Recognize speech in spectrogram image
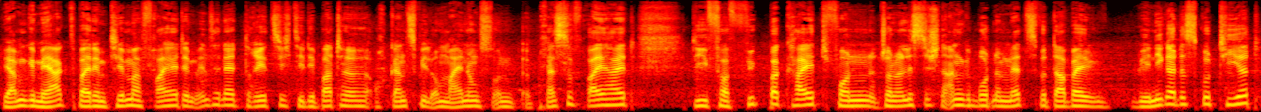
Wir haben gemerkt, bei dem Thema Freiheit im Internet dreht sich die Debatte auch ganz viel um Meinungs- und Pressefreiheit. Die Verfügbarkeit von journalistischen Angeboten im Netz wird dabei weniger diskutiert.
